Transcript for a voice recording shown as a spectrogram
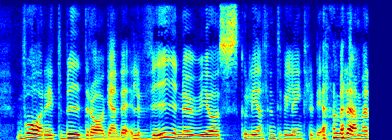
varit bidragande, eller vi nu, jag skulle egentligen inte vilja inkludera mig där, men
